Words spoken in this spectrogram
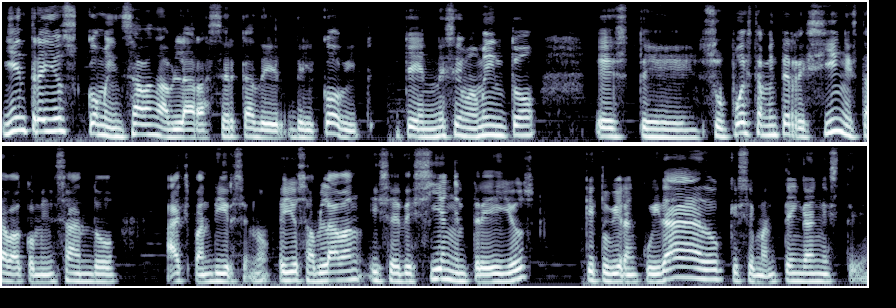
Y entre ellos comenzaban a hablar acerca del COVID, que en ese momento este, supuestamente recién estaba comenzando a expandirse, ¿no? Ellos hablaban y se decían entre ellos que tuvieran cuidado, que se mantengan, este,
